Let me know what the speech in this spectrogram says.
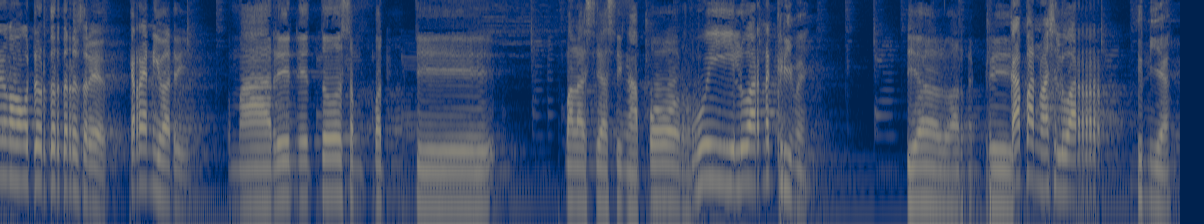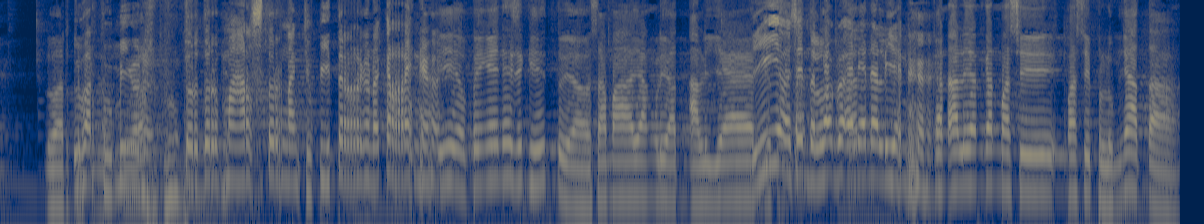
ngomong tur tur terus Red. Keren nih berarti. kemarin itu sempet di Malaysia Singapura Wih, luar negeri mas. iya luar negeri Kapan mas luar dunia? Luar Luar bumi luar ngono. Tur tur Mars, tur nang Jupiter ngono keren ya. iya pengennya sih gitu ya sama yang lihat alien Iya, gitu. saya delok kok alien alien. kan alien kan masih masih belum nyata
